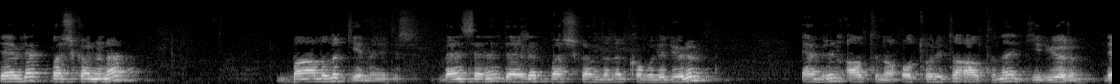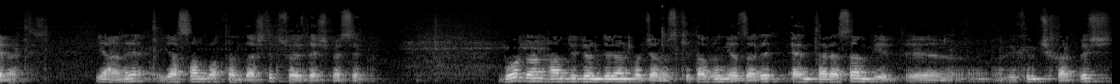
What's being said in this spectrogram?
devlet başkanına bağlılık yeminidir. Ben senin devlet başkanlığını kabul ediyorum, emrin altına, otorite altına giriyorum demektir. Yani yasal vatandaşlık sözleşmesi. Buradan Hamdi Döndüren hocamız, kitabın yazarı, enteresan bir e, hüküm çıkartmış.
